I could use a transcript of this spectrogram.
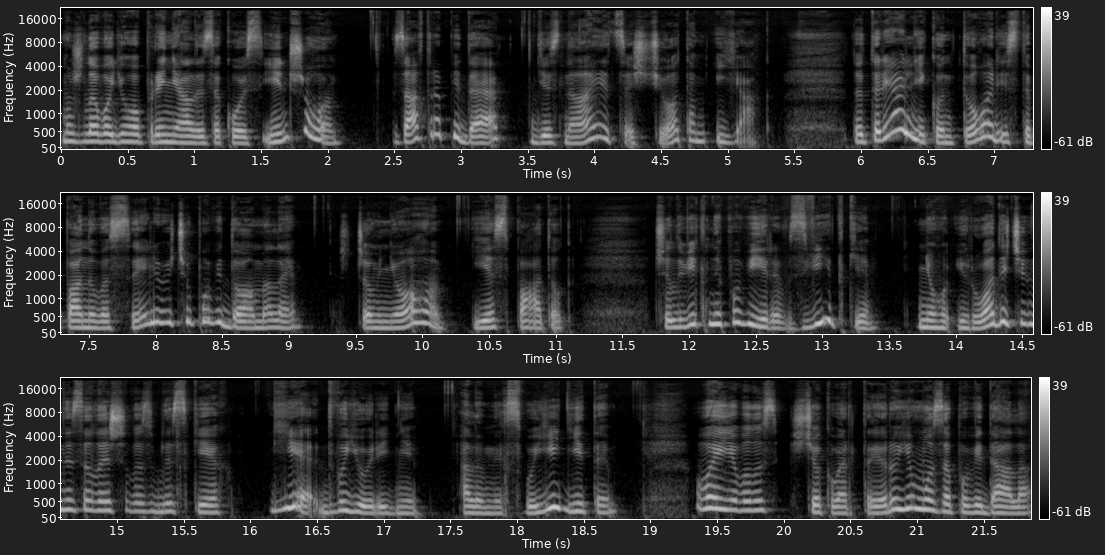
Можливо, його прийняли за когось іншого? Завтра піде, дізнається, що там і як. Нотаріальній конторі Степану Васильовичу повідомили, що в нього є спадок. Чоловік не повірив, звідки? В нього і родичів не залишилось близьких. Є двоюрідні, але в них свої діти. Виявилось, що квартиру йому заповідала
